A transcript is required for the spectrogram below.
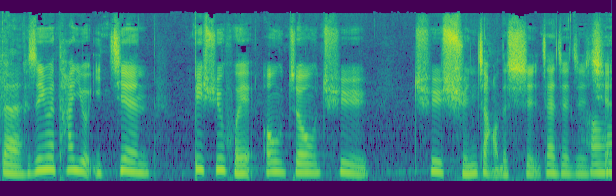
对。可是因为他有一件必须回欧洲去去寻找的事，在这之前，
